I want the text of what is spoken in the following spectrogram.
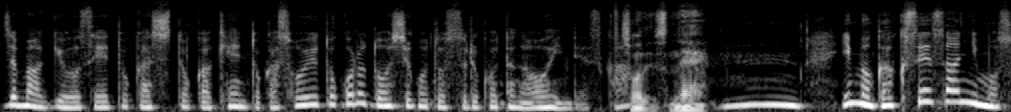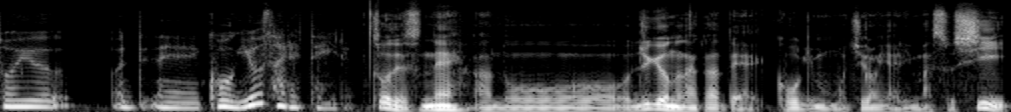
じゃあまあ行政とか市とか県とかそういうところとお仕事することが多いんですか？そうですね。うん。今学生さんにもそういうえー、講義をされている。そうですね。あの授業の中で講義ももちろんやりますし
